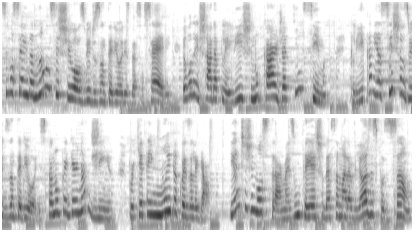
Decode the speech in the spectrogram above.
Se você ainda não assistiu aos vídeos anteriores dessa série, eu vou deixar a playlist no card aqui em cima. Clica e assiste aos vídeos anteriores para não perder nadinha, porque tem muita coisa legal. E antes de mostrar mais um trecho dessa maravilhosa exposição,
